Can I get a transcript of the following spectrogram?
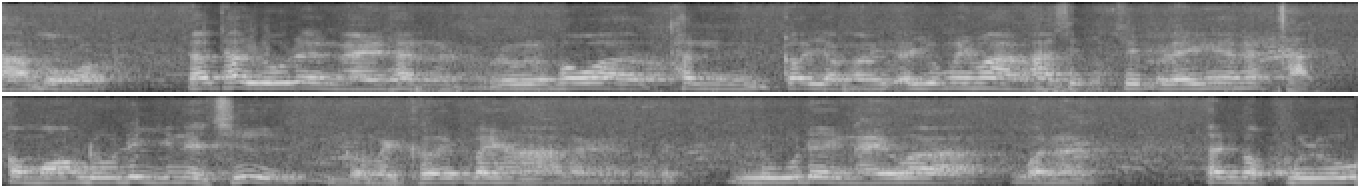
ถามบอกว่าแล้วท่านรู้ได้ไงท่านรู้เพราะว่าท่านก็ยังอายุไม่มากห้าสิบสิบอะไรเงี้ยนะครับก็มองดูได้ยินแต่ชื่อ ก็ไม่เคยไปหาอะไรรู้ได้ไงว่าวันนั้นท่านบอกกูรู้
